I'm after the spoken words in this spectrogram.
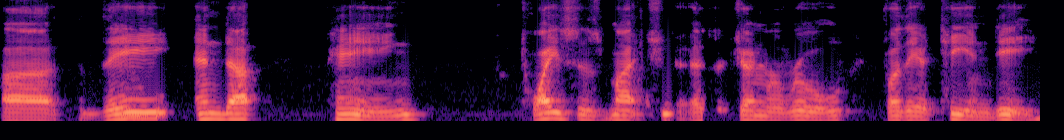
uh, they mm-hmm. end up paying twice as much as a general rule for their T and D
